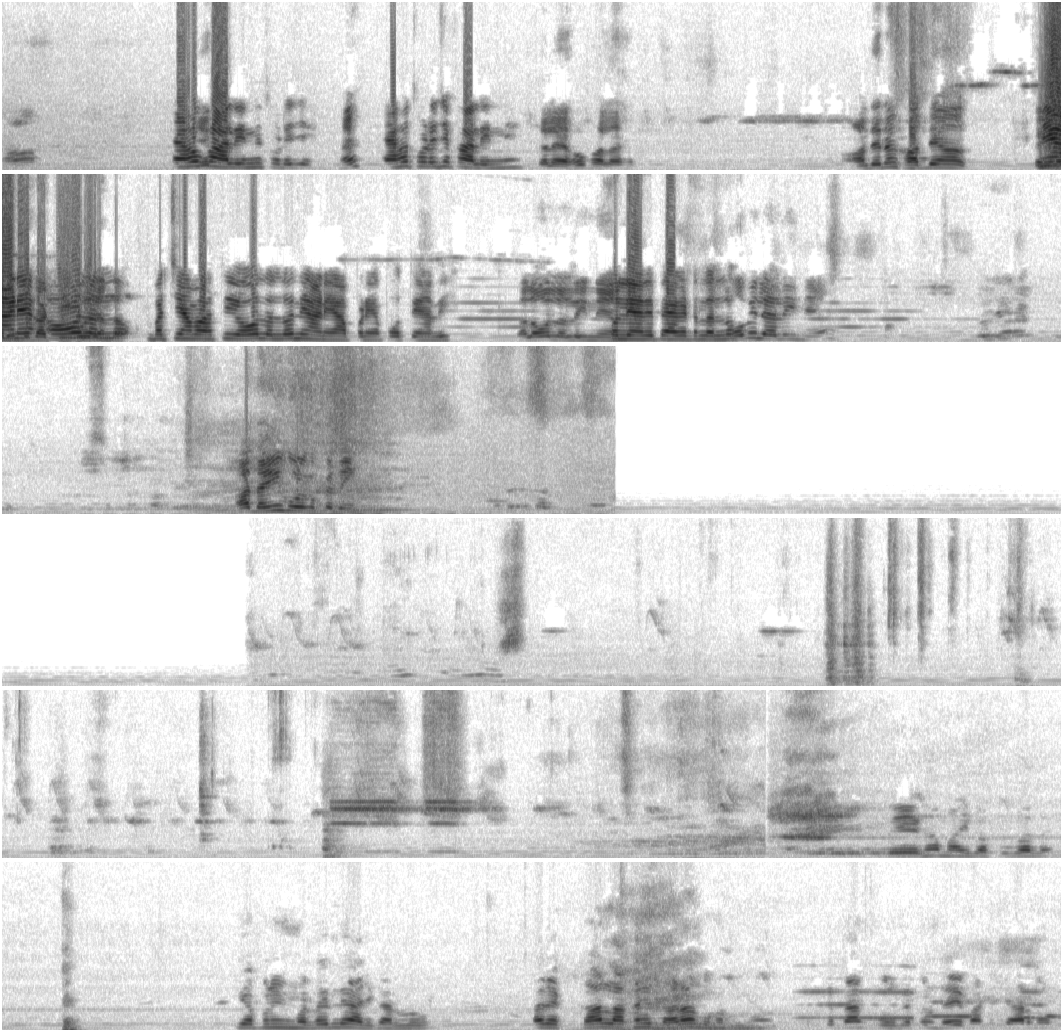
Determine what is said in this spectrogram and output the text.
ਹਾਂ। ਇਹੋ ਖਾ ਲੈਨੇ ਥੋੜੇ ਜੇ ਹੈ? ਇਹੋ ਥੋੜੇ ਜੇ ਖਾ ਲੈਨੇ ਚਲ ਇਹੋ ਖਾ ਲੈ। ਆਂਦੇ ਨਾ ਖਾਦਿਆਂ ਨਿਆਣੇ ਉਹ ਲੱਲੋ ਬੱਚਿਆਂ ਵਾਸਤੇ ਉਹ ਲੱਲੋ ਨਿਆਣੇ ਆਪਣੇ ਪੋਤਿਆਂ ਲਈ। ਚਲ ਉਹ ਲੈ ਲੈਨੇ ਆ। ਫੁੱਲਿਆਂ ਦੇ ਪੈਕਟ ਲੱਲੋ ਉਹ ਵੀ ਲੈ ਲੈਨੇ ਆ। ਆ ਦਹੀਂ ਗੋਲ ਗੱਪੇ ਦਹੀਂ। ਮਾਈ ਬਾਪੂ ਵੱਲ ਕਿ ਆਪਣੀ ਉਮਰ ਦਾ ਲਿਹਾਜ਼ ਕਰ ਲੋ ਅਰੇ ਕੱਲ ਲੱਖ ਦੀ ਦਾੜਾ ਦੁਖਦੀਆਂ ਕਿਦਾਂ ਕੋਲ ਕੇ ਤੁਹਾਨੂੰ ਦੇ ਵੱਟ ਚਾਰ ਨੂੰ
